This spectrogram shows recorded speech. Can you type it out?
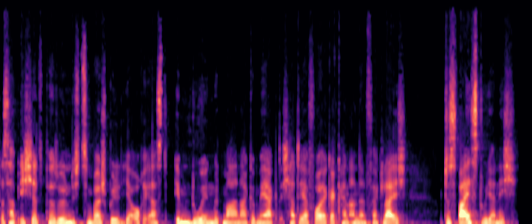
Das habe ich jetzt persönlich zum Beispiel ja auch erst im Doing mit Mana gemerkt. Ich hatte ja vorher gar keinen anderen Vergleich. Das weißt du ja nicht,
